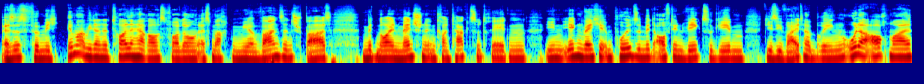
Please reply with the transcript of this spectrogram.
es ist für mich immer wieder eine tolle Herausforderung. Es macht mir wahnsinnig Spaß, mit neuen Menschen in Kontakt zu treten, ihnen irgendwelche Impulse mit auf den Weg zu geben, die sie weiterbringen oder auch mal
